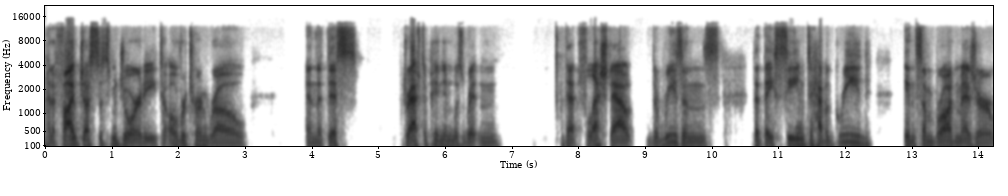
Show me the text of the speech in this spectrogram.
had a five justice majority to overturn roe and that this draft opinion was written that fleshed out the reasons that they seem to have agreed in some broad measure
